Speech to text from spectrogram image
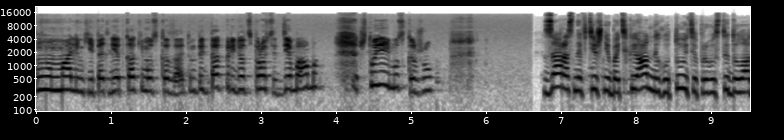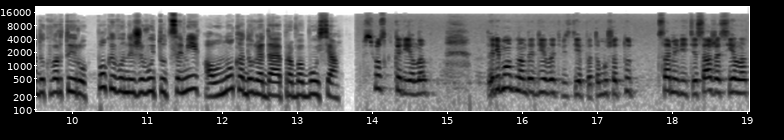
Ну, Он маленький, пять лет, как ему сказать? Он так придет, спросит, где мама? Что я ему скажу? Зараз невтішні батьки Анни готуються привести до ладу квартиру. Поки вони живуть тут самі, а онука доглядає прабабуся. Все сгорело. Ремонт надо делать везде, потому что тут, сами видите, сажа села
